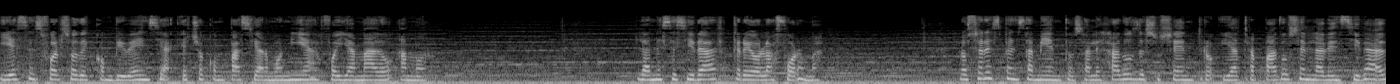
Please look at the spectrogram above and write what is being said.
y ese esfuerzo de convivencia hecho con paz y armonía fue llamado amor. La necesidad creó la forma, los seres pensamientos alejados de su centro y atrapados en la densidad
